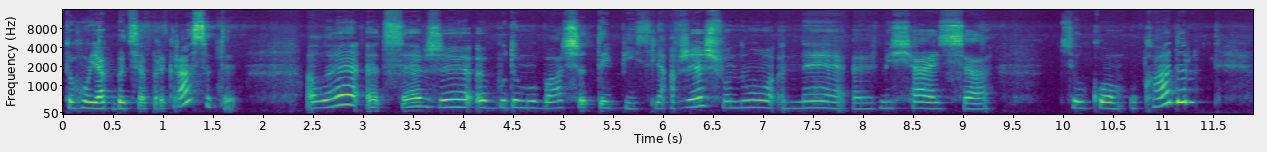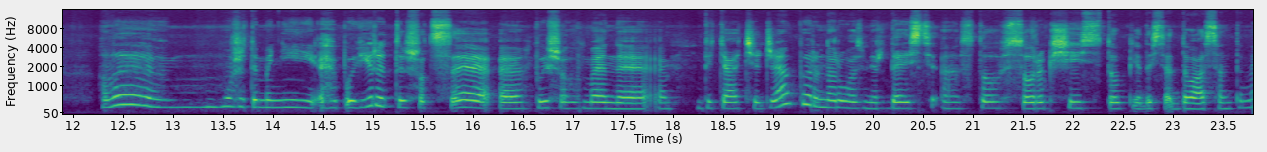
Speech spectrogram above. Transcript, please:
того, як би це прикрасити. Але е, це вже е, будемо бачити після. А вже ж воно не е, вміщається цілком у кадр. Але можете мені повірити, що це вийшов в мене дитячий джемпер на розмір десь е, 146-152 см.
